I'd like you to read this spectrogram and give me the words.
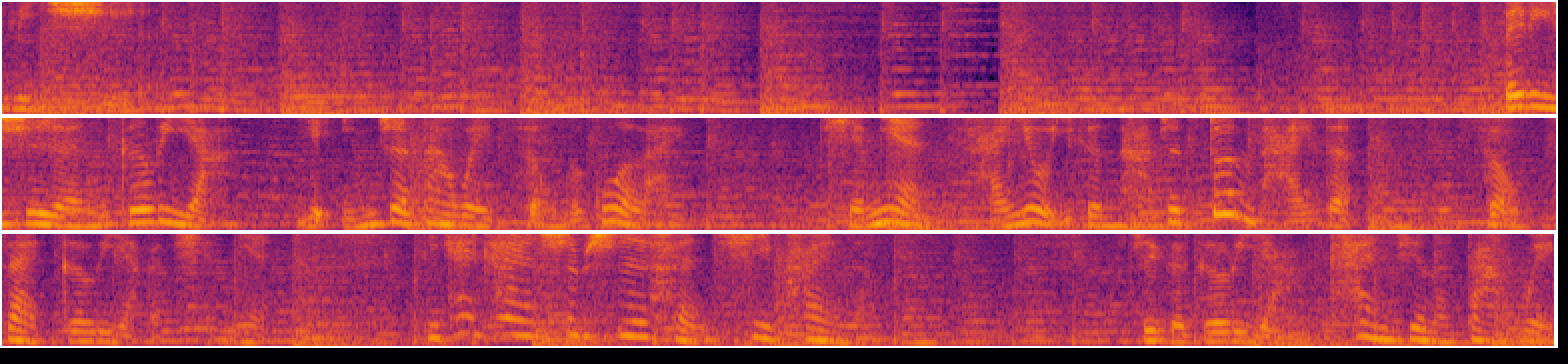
利士人。非利士人歌利亚也迎着大卫走了过来，前面还有一个拿着盾牌的。走在歌利亚的前面，你看看是不是很气派呢？这个歌利亚看见了大卫，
